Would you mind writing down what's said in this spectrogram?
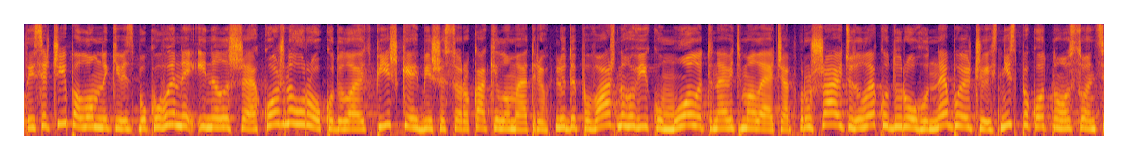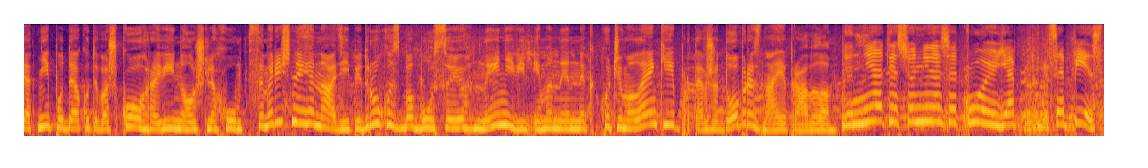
Тисячі паломників із Буковини і не лише кожного року долають пішки більше 40 кілометрів. Люди поважного віку, молодь, навіть малеча рушають у далеку дорогу, не боячись ні спекотного сонця, ні подекуди важкого гравійного шляху. Семирічний Геннадій під руку з бабусею. Нині він іменинник, хоч і маленький, проте вже добре знає правила. Ні, я сьогодні не святкую, я це піст.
